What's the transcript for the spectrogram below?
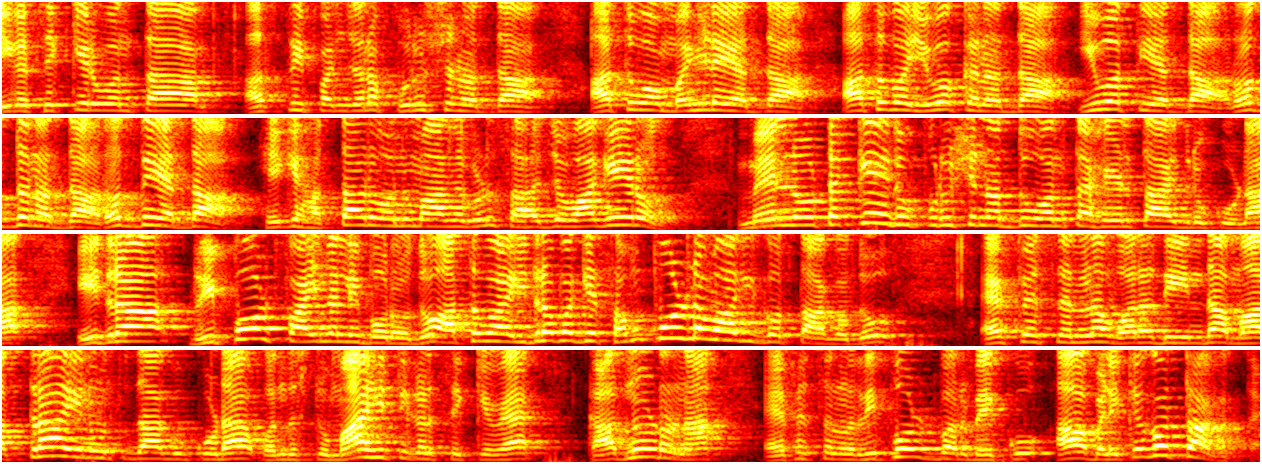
ಈಗ ಸಿಕ್ಕಿರುವಂತ ಅಸ್ಥಿ ಪಂಜರ ಪುರುಷನದ್ದ ಅಥವಾ ಮಹಿಳೆಯದ್ದ ಅಥವಾ ಯುವಕನದ್ದ, ಯುವತಿಯದ್ದ ರೊದ್ದನದ್ದ ರೊದ್ದೆಯದ್ದ ಹೀಗೆ ಹತ್ತಾರು ಅನುಮಾನಗಳು ಸಹಜವಾಗೇ ಇರೋದು. ಮೇಲ್ನೋಟಕ್ಕೆ ಇದು ಪುರುಷನದ್ದು ಅಂತ ಹೇಳ್ತಾ ಇದ್ರು ಕೂಡ ಇದರ ರಿಪೋರ್ಟ್ ಫೈನಲಿ ಬರೋದು ಅಥವಾ ಇದರ ಬಗ್ಗೆ ಸಂಪೂರ್ಣವಾಗಿ ಗೊತ್ತಾಗೋದು. ಎಫ್ ಎಸ್ ಎಲ್ನ ವರದಿಯಿಂದ ಮಾತ್ರ ಎನ್ನುವಂಥದ್ದಾಗೂ ಕೂಡ ಒಂದಷ್ಟು ಮಾಹಿತಿಗಳು ಸಿಕ್ಕಿವೆ. ಕಾದ್ ನೋಡೋಣ ಎಫ್ ಎಸ್ ಎಲ್ನ ರಿಪೋರ್ಟ್ ಬರಬೇಕು, ಆ ಬಳಿಕ ಗೊತ್ತಾಗುತ್ತೆ.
